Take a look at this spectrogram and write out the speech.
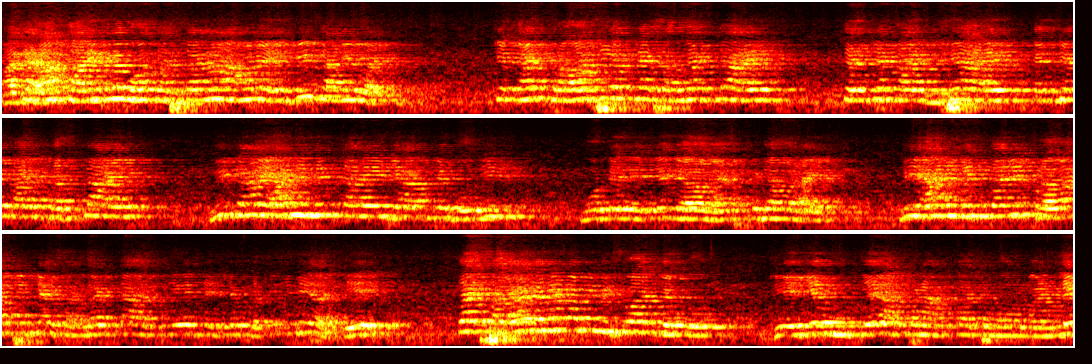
आता हा कार्यक्रम होत असताना आम्हाला एकही जाणीव आहे की काही प्रवासी आपल्या संघटना आहेत त्यांचे काय विषय आहेत त्यांचे काय प्रश्न आहेत. मी त्यांना या निमित्ताने जे आमचे दोन्ही मोठे नेते जेव्हा व्यासपीठावर आहेत मी या निमित्ताने प्रवासीच्या संघटना असतील त्यांचे प्रतिनिधी असतील त्या सगळ्या जणांना मी विश्वास देतो. जे जे मुद्दे आपण आमच्यासमोर मांडले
